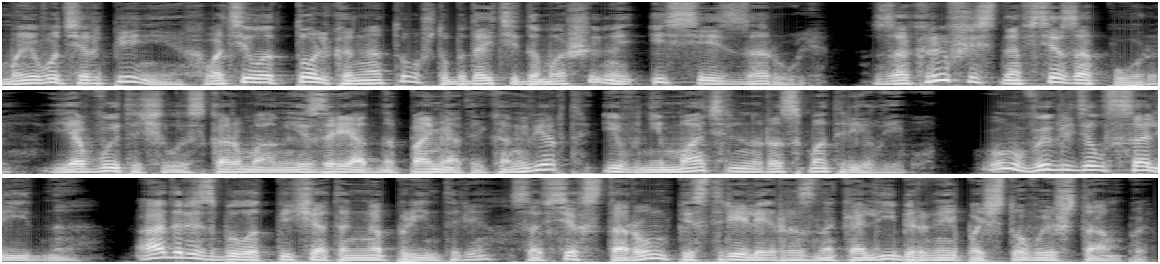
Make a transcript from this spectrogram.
Моего терпения хватило только на то, чтобы дойти до машины и сесть за руль. Закрывшись на все запоры, я вытащил из кармана изрядно помятый конверт и внимательно рассмотрел его. Он выглядел солидно. Адрес был отпечатан на принтере, со всех сторон пестрели разнокалиберные почтовые штампы.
